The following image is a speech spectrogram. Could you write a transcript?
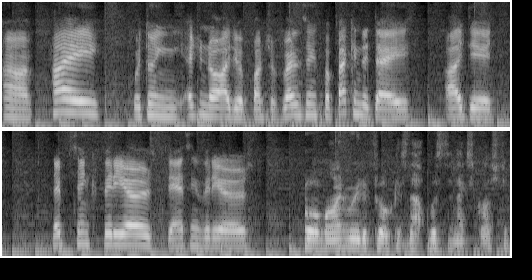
um, I was doing, as you know, I do a bunch of random things, but back in the day, I did lip sync videos, dancing videos. oh, mind reader, Phil, because that was the next question.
